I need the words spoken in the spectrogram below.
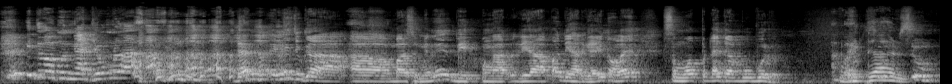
itu mah pun nggak jumlah. Dan ini juga eh, Mbak Sum ini dipengar dia apa dihargain oleh semua pedagang bubur. dan Sum.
